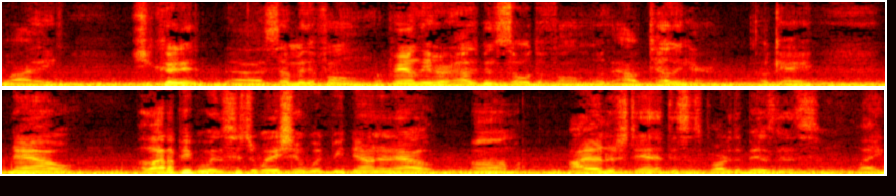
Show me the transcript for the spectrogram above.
why she couldn't uh, sell me the phone. Apparently, her husband sold the phone without telling her. Okay, now a lot of people in the situation would be down and out. Um, I understand that this is part of the business. Like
